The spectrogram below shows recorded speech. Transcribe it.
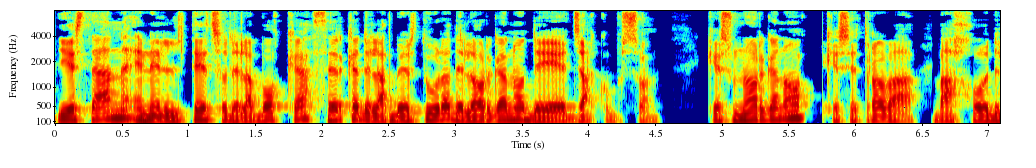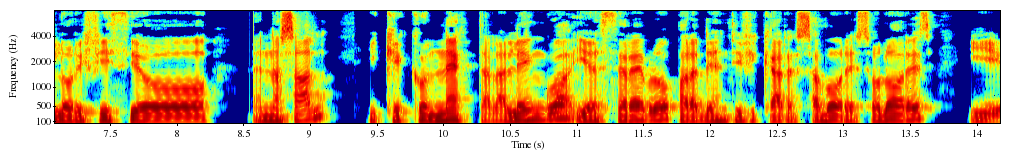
Y están en el techo de la boca cerca de la abertura del órgano de Jacobson que es un órgano que se trova bajo del orificio nasal y que conecta la lengua y el cerebro para identificar sabores, olores y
